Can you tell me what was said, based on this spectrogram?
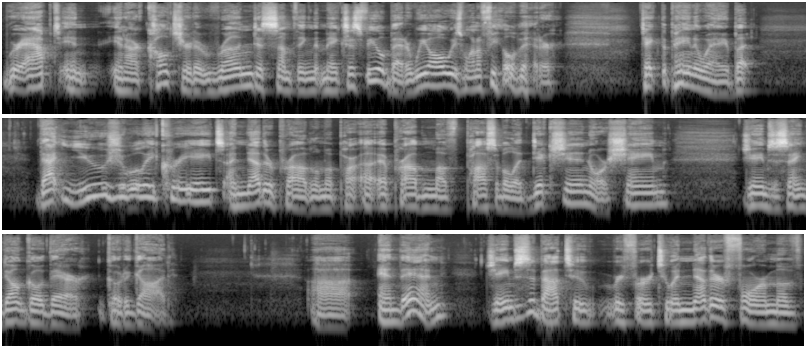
we're apt in in our culture to run to something that makes us feel better. We always want to feel better. Take the pain away, but that usually creates another problem, a, a problem of possible addiction or shame. James is saying, don't go there, go to God. Uh, and then James is about to refer to another form of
